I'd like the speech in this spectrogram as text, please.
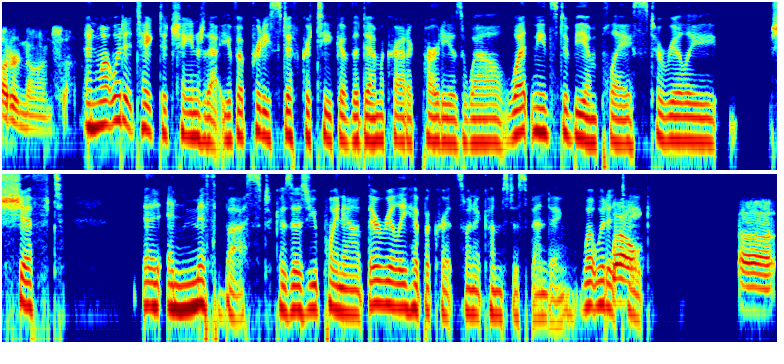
utter nonsense. And what would it take to change that? You have a pretty stiff critique of the Democratic Party as well. What needs to be in place to really shift and, and myth bust? Because as you point out, they're really hypocrites when it comes to spending. What would it well, take? Uh,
